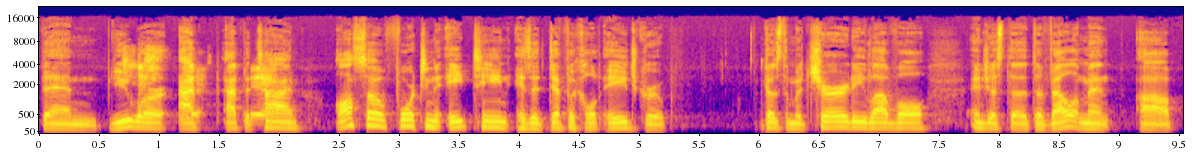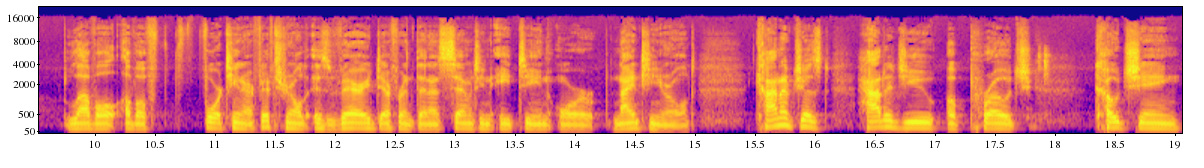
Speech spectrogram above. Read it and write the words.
than you were at at the Yeah. time. Also, 14 to 18 is a difficult age group because the maturity level and just the development uh, level of a 14 or 15 year old is very different than a 17, 18, or 19 year old. Kind of just how did you approach coaching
